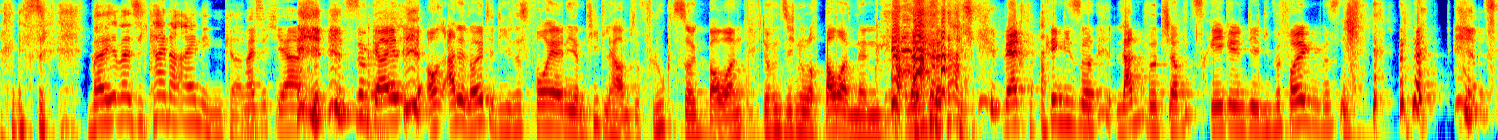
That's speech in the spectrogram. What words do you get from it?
weil, weil sich keiner einigen kann. Weiß ich ja. Ist so geil. Auch alle Leute, die das vorher in ihrem Titel haben, so Flugzeugbauern, dürfen sich nur noch Bauern nennen. Und dann plötzlich werden, kriegen die so Landwirtschaftsregeln, die die befolgen müssen. Das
